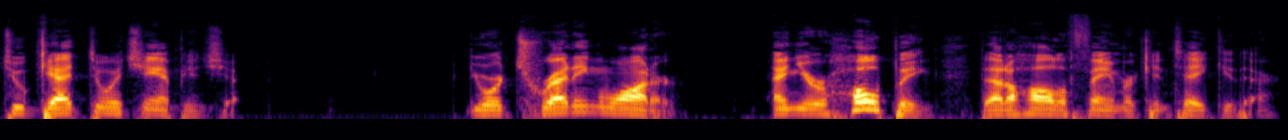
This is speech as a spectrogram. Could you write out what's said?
to get to a championship. You're treading water, and you're hoping that a Hall of Famer can take you there.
